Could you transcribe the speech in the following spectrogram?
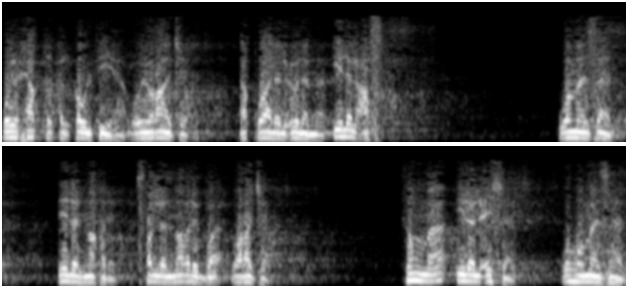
ويحقق القول فيها ويراجع أقوال العلماء إلى العصر. وما زال إلى المغرب صلى المغرب ورجع. ثم إلى العشاء وهو ما زال.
